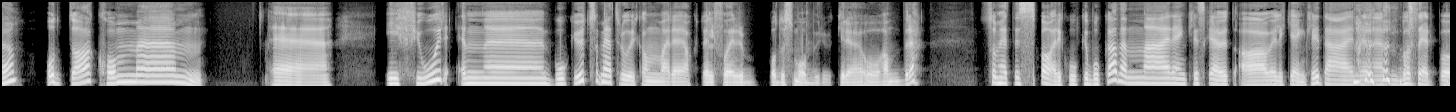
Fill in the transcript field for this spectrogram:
Ja. Og da kom eh, eh, i fjor en eh, bok ut som jeg tror kan være aktuell for både småbrukere og andre som heter Sparekokeboka. Den er egentlig skrevet av, eller ikke egentlig, det er eh, basert på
